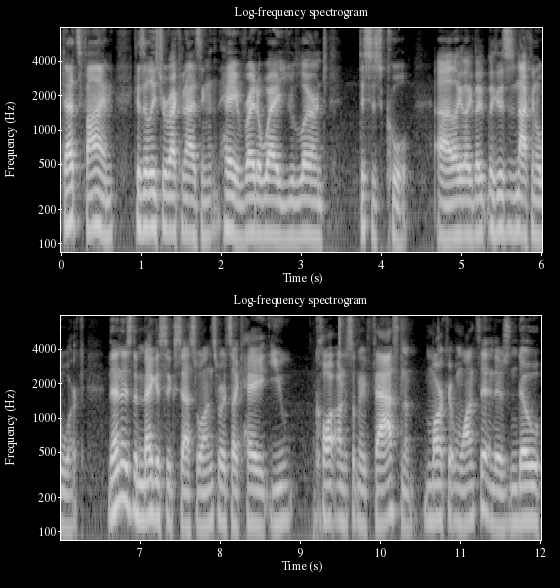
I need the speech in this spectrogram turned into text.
That's fine because at least you're recognizing, hey, right away you learned this is cool. Uh, like, like like like this is not gonna work. Then there's the mega success ones where it's like, hey, you caught onto something fast and the market wants it, and there's no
